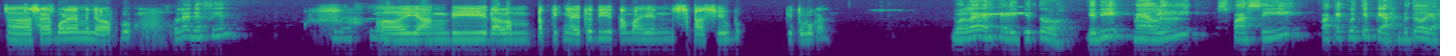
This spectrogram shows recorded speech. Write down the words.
Eh, saya boleh menjawab, Bu. Boleh, Devin? Eh, yang di dalam petiknya itu ditambahin spasi, Bu. Gitu bukan? Boleh kayak gitu. Jadi Meli spasi pakai kutip ya, betul ya?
